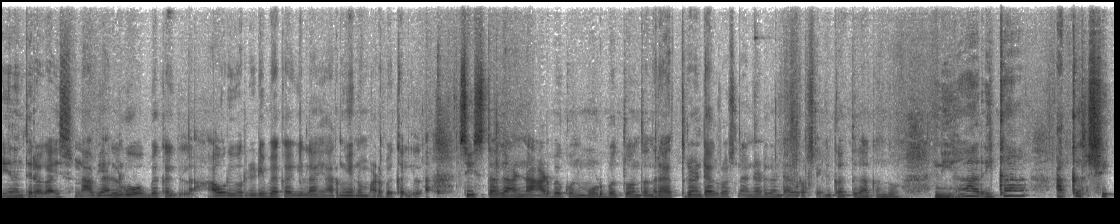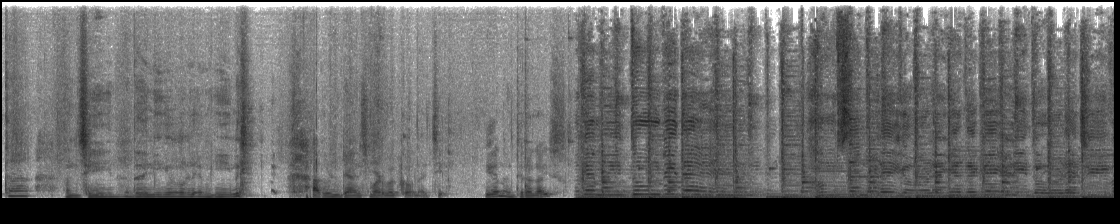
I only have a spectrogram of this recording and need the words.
ಏನಂತೀರ ಗೈಸ್ ನಾವು ಎಲ್ಲಿಗೂ ಹೋಗ್ಬೇಕಾಗಿಲ್ಲ. ಅವ್ರು ಇವ್ರು ಹಿಡಿಬೇಕಾಗಿಲ್ಲ ಯಾರನ್ನೂ ಏನೂ ಮಾಡಬೇಕಾಗಿಲ್ಲ. ಶಿಸ್ತಾಗ ಅಣ್ಣ ಆಡಬೇಕು ಒಂದು ಮೂಡ್ ಬಂತು ಅಂತಂದರೆ ಹತ್ತು ಗಂಟೆ ಆಗಿರೋ ಅಷ್ಟೇ, ಹನ್ನೆರಡು ಗಂಟೆ ಆದ್ರೂ ಅಷ್ಟೇ. ಹಿಂಗೆ ಕತ್ತಿಗೆ ಹಾಕೊಂಡು, ನಿಹಾರಿಕಾ, ಆಕರ್ಷಿಕ ಜೇನು ದನಿಯೋಳೆ ಮೀನು. ಅದೊಂದು ಡ್ಯಾನ್ಸ್ ಮಾಡಬೇಕು ಅವನಚ್ಚಿ ಏನಂತೀರ ಗೈಸ್ಗೆ ಮೈ ಹಂಸ ನಡೆಯೋಳೆ ಜೀವ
